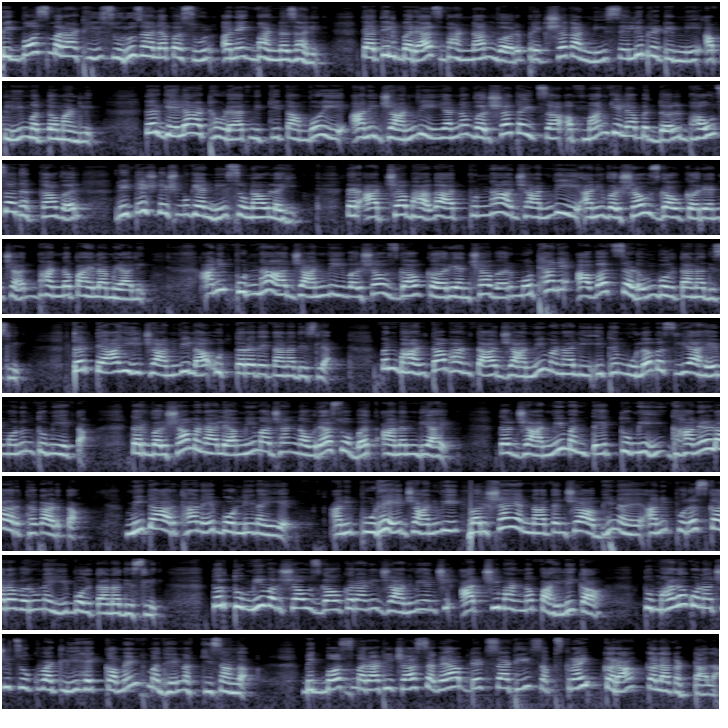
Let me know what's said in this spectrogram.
Big boss Marathi सुरू झाल्यापासून अनेक भांडणं झाली. त्यातील बऱ्याच भांडणांवर प्रेक्षकांनी सेलिब्रिटींनी आपली मतं मांडली. तर गेल्या आठवड्यात निक्की तांबोळी आणि जान्हवी यांना वर्षाताईचा अपमान केल्याबद्दल भाऊचा धक्कावर रितेश देशमुख यांनी सुनावलंही. तर आजच्या भागात पुन्हा जान्हवी आणि वर्षा उसगावकर यांच्यात भांडणं पाहायला मिळाली. आणि पुन्हा जान्हवी वर्षा उसगावकर यांच्यावर मोठ्याने आवाज चढवून बोलताना दिसली. तर त्याही जान्हवीला उत्तरं देताना दिसल्या. पण भांडता भांडता जान्हवी म्हणाली इथे मुलं बसली आहे म्हणून तुम्ही येता. तर वर्षा म्हणाल्या मी माझ्या नवऱ्यासोबत आनंदी आहे. तर जान्हवी म्हणते तुम्ही घाणेरडा अर्थ काढता. मी त्या अर्थाने बोलली नाहीये. आणि पुढे जान्हवी वर्षा यांना त्यांच्या अभिनय आणि पुरस्कारावरूनही बोलताना दिसली. तर तुम्ही वर्षा उसगावकर आणि जान्हवी यांची आजची भांडणं पाहिली का? तुम्हाला कोणाची चूक वाटली हे कमेंटमध्ये नक्की सांगा. बिग बॉस मराठीच्या सगळ्या अपडेट्ससाठी सबस्क्राईब करा कलाकट्टाला.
